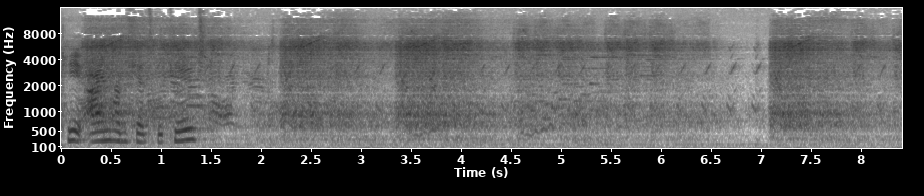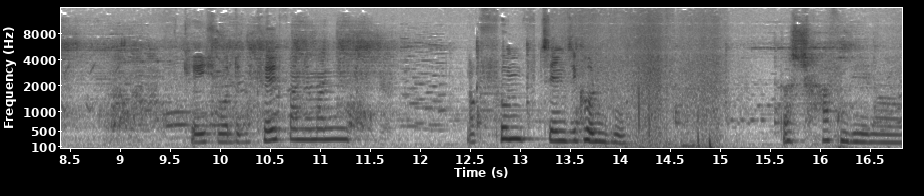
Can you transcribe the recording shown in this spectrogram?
Okay, einen habe ich jetzt gekillt. Okay, ich wurde gekillt von jemandem. Noch 15 Sekunden. Das schaffen wir noch.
